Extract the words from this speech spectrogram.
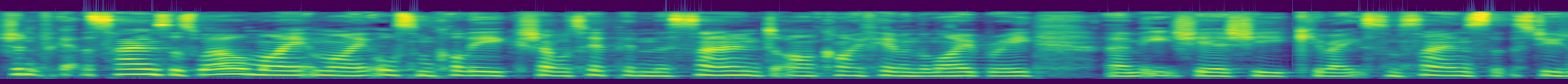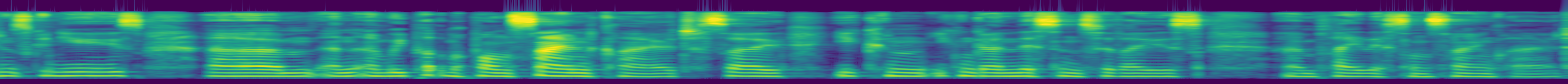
Shouldn't forget the sounds as well. My, my awesome colleague Cheryl Tipp in the Sound Archive here in the library, um, each year she curates some sounds that the students can use um, and, and we put them up on SoundCloud. So you can, you can go and listen to those um, playlists on SoundCloud.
